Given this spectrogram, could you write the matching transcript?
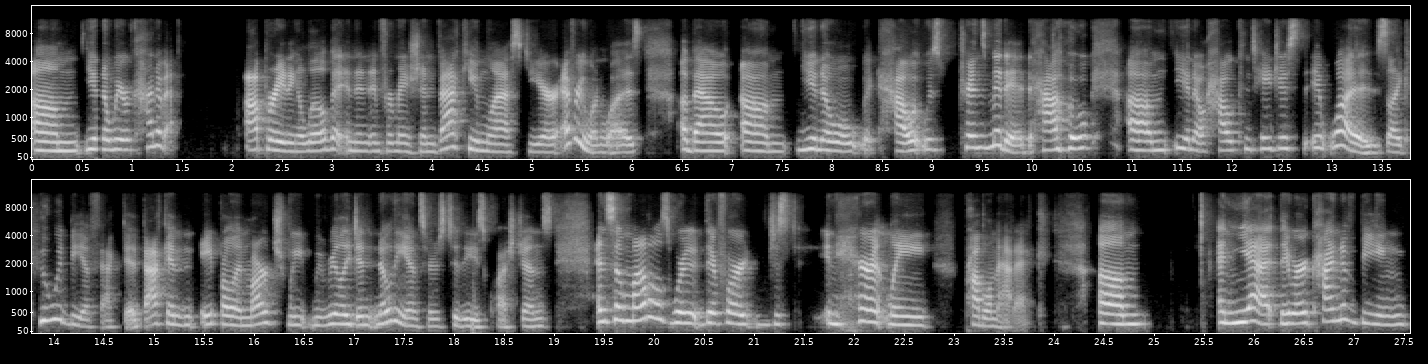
Um, you know, we were kind of operating a little bit in an information vacuum last year, everyone was, about, um, you know, how it was transmitted, how, um, you know, how contagious it was, like who would be affected. Back in April and March, we, we really didn't know the answers to these questions. And so models were therefore just inherently problematic. Um, and yet they were kind of being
